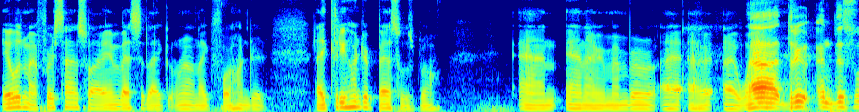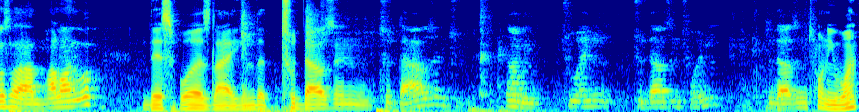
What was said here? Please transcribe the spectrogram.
it was my first time, so I invested, like, around, like, 400, like, 300 pesos, bro. And, and I remember I, I, I went. Uh, and this was, um, how long ago? This was like in the 2000, 2000 I mean 20, 2020, 2021.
